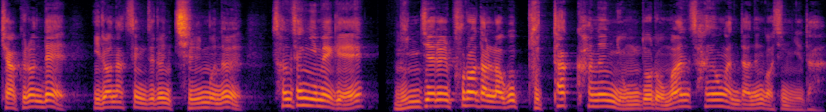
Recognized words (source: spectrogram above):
자, 그런데 이런 학생들은 질문을 선생님에게 문제를 풀어달라고 부탁하는 용도로만 사용한다는 것입니다.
